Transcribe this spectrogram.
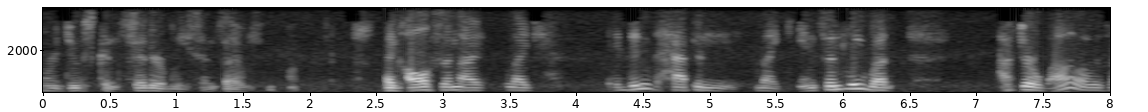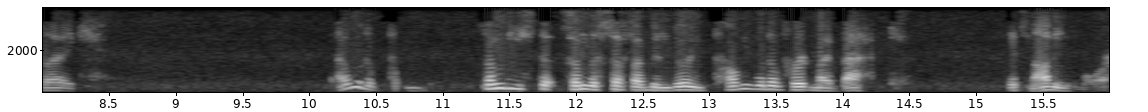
reduced considerably since I've like all of a sudden I like it didn't happen like instantly, but after a while, I was like, I would have some of these st- some of the stuff I've been doing probably would have hurt my back. It's not anymore,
